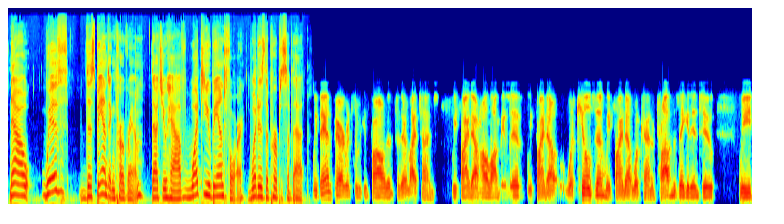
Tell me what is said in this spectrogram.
Now, with this banding program that you have, what do you band for? What is the purpose of that? We band peregrines so we can follow them for their lifetimes. We find out how long they live. We find out what kills them. We find out what kind of problems they get into. We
